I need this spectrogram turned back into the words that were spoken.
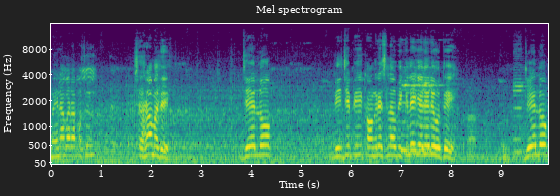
महिनाभरापासून शहरामध्ये जे लोक बी जे पी काँग्रेसला विकले गेलेले होते जे लोक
